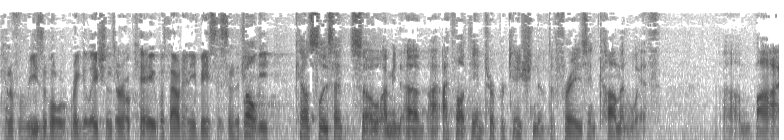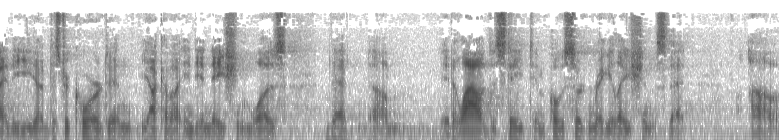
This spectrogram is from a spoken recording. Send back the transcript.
kind of reasonable regulations are okay without any basis in the treaty. Well, counsel, is that so? I mean, uh, I, I, thought the interpretation of the phrase "in common with" um, by the uh, district court in Yakama Indian Nation was that um, it allowed the state to impose certain regulations that uh,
